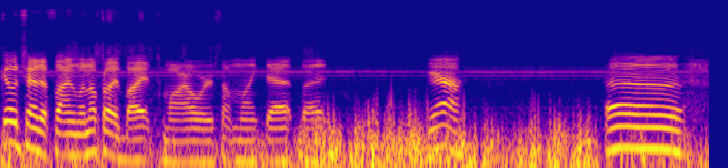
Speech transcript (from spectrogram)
go try to find one. I'll probably buy it tomorrow or something like that. But yeah, uh,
